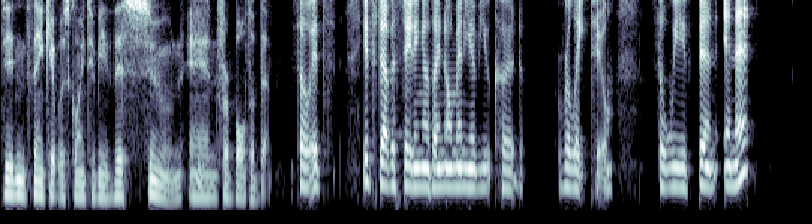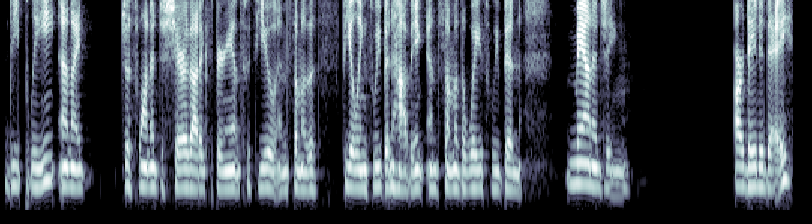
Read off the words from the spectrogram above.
didn't think it was going to be this soon and for both of them. So it's it's devastating as I know many of you could relate to. So we've been in it deeply and I just wanted to share that experience with you and some of the feelings we've been having and some of the ways we've been managing our day to day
